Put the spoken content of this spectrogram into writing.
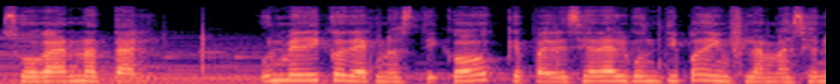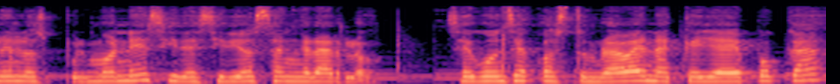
su hogar natal, un médico diagnosticó que padecía de algún tipo de inflamación en los pulmones y decidió sangrarlo, según se acostumbraba en aquella época,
